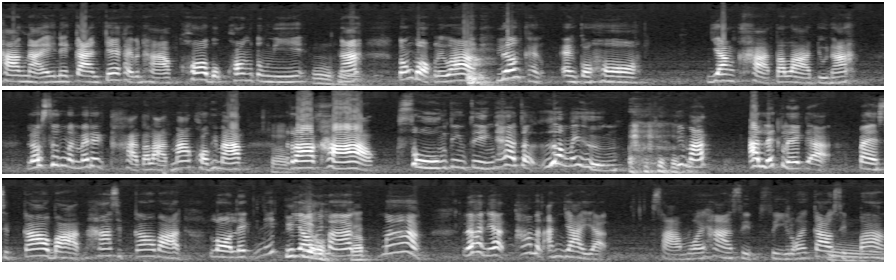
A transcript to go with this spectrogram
ทางไหนในการแก้ไขปัญหาข้อบกพร่องตรงนี้อือฮึนะ ต้องบอกเลยว่าเรื่องแอลกอฮอล์ยังขาดตลาดอยู่นะ แล้วซึ่งมันไม่ได้ขาดตลาดมากพอพี่มาร์คครับราคาสูงจริงๆ แทบจะเอื้อมไม่ถึง พี่มาร์คอันเล็กๆอะ89 บาท 59 บาท หลอดเล็กนิดนิดเดียวเดียวพี่มาร์คครับมาก แล้วอันเนี้ยถ้ามันอันใหญ่อะ350 490บ้าง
